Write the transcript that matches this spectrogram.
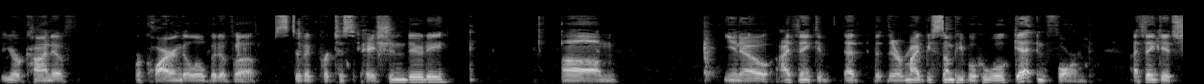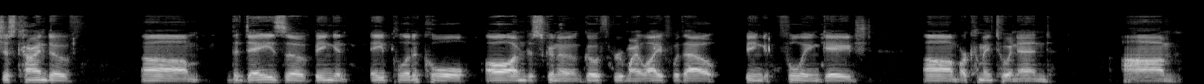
you're kind of requiring a little bit of a civic participation duty. Um, you know, I think that, there might be some people who will get informed. I think it's just kind of um, the days of being an apolitical. Oh, I'm just going to go through my life without being fully engaged um, are coming to an end. Um,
